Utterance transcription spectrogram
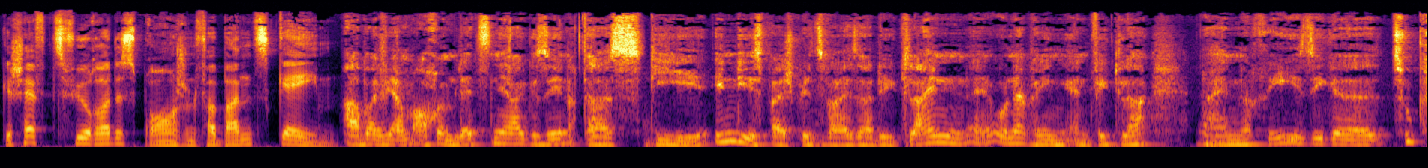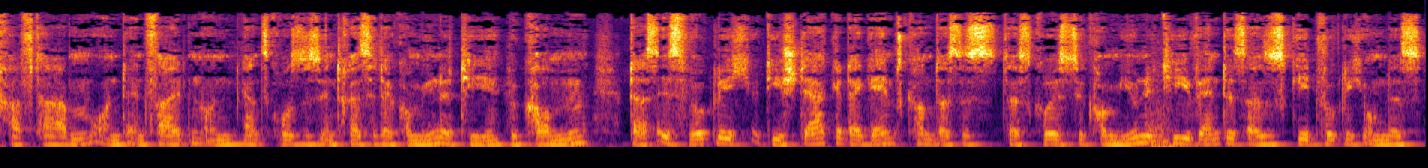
Geschäftsführer des Branchenverbands Game. Aber wir haben auch im letzten Jahr gesehen, dass die Indies beispielsweise, die kleinen äh, unabhängigen Entwickler, eine riesige Zugkraft haben und entfalten und ganz großes Interesse der Community bekommen. Das ist wirklich die Stärke der Gamescom. Das ist das größte Community Event ist. Also es geht wirklich um das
